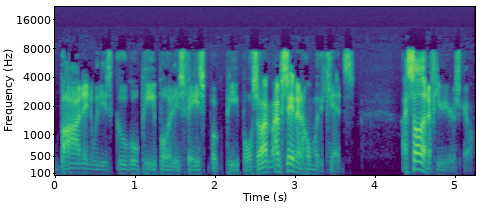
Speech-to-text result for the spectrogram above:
bonding with these Google people or these Facebook people, so I'm, I'm staying at home with the kids. I saw that a few years ago,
